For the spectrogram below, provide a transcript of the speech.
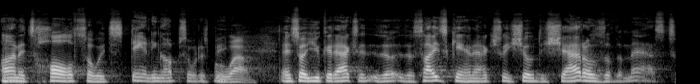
on its hull, so it's standing up, so to speak. Oh, wow. And so you could actually, the, the side scan actually showed the shadows of the masts.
